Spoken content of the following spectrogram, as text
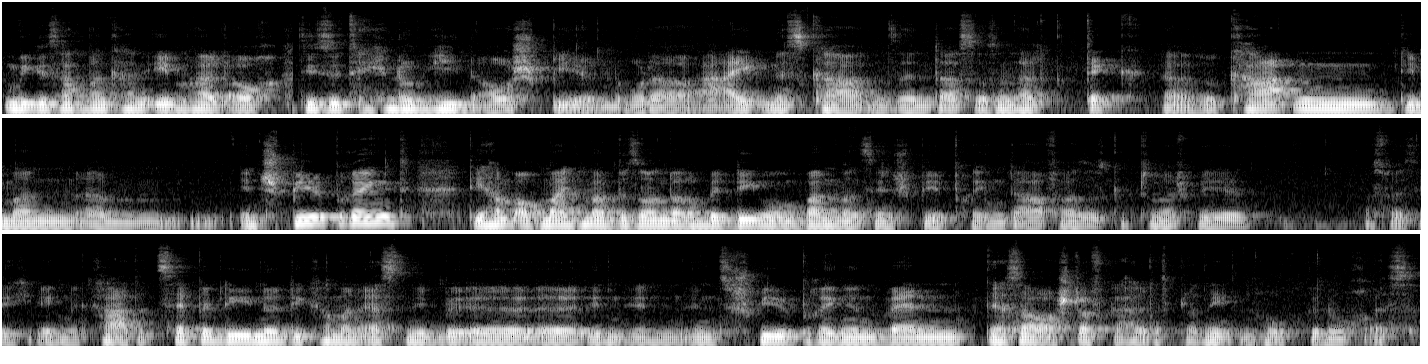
Und wie gesagt, man kann eben halt auch diese Technologien ausspielen oder Ereigniskarten sind das. Das sind halt Deck, also Karten, die man ähm, ins Spiel bringt. Die haben auch manchmal besondere Bedingungen, wann man sie ins Spiel bringen darf. Also es gibt zum Beispiel was weiß ich, irgendeine Karte Zeppeline, die kann man erst in die, äh, in, in, ins Spiel bringen, wenn der Sauerstoffgehalt des Planeten hoch genug ist.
